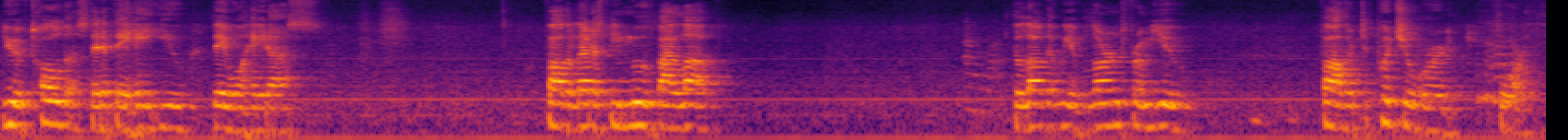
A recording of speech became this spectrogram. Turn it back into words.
You have told us that if they hate you, they will hate us. Father, let us be moved by love. The love that we have learned from you, Father, to put your word forth.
